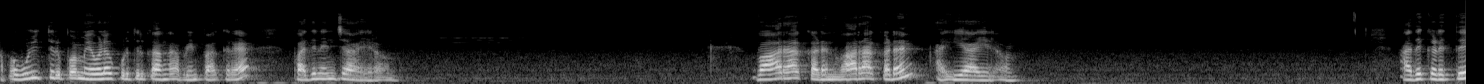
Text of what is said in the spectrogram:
அப்போ உள் திருப்பம் எவ்வளோ கொடுத்துருக்காங்க அப்படின்னு பார்க்குற? பதினஞ்சாயிரம். வாராக்கடன் வாராக்கடன் ஐயாயிரம். அதுக்கடுத்து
